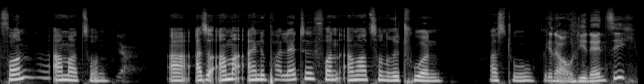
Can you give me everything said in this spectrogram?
von Amazon. Ja. Ah, also eine Palette von Amazon Retouren hast du gekauft. Genau, und die nennt sich?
